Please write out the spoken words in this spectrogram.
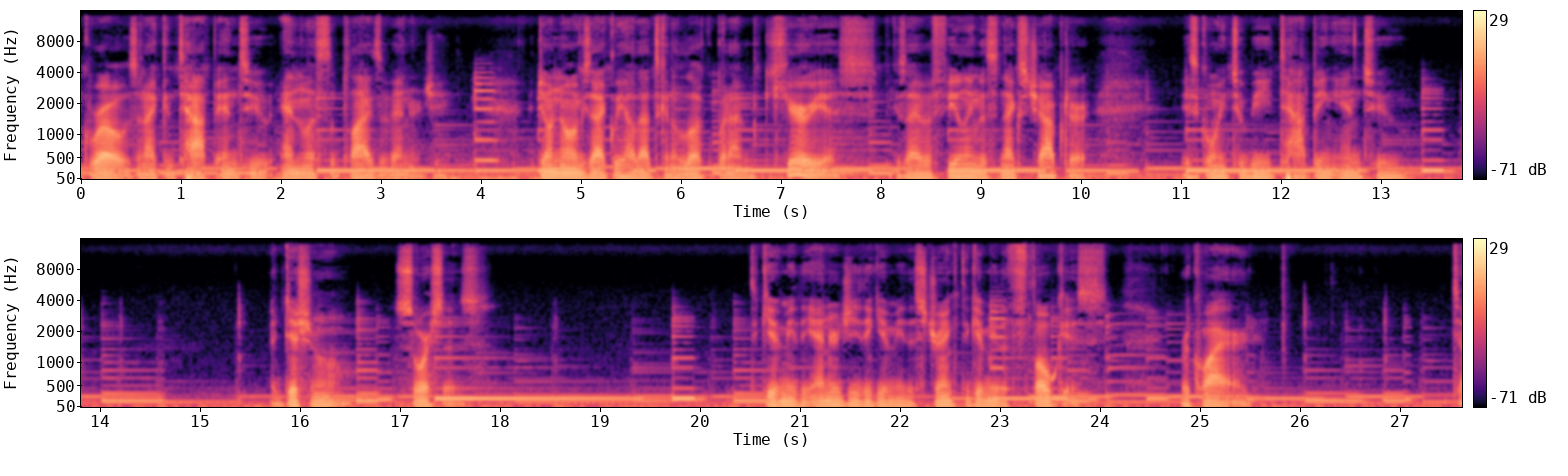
grows and I can tap into endless supplies of energy. I don't know exactly how that's going to look, but I'm curious because I have a feeling this next chapter is going to be tapping into additional sources to give me the energy, to give me the strength, to give me the focus required to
